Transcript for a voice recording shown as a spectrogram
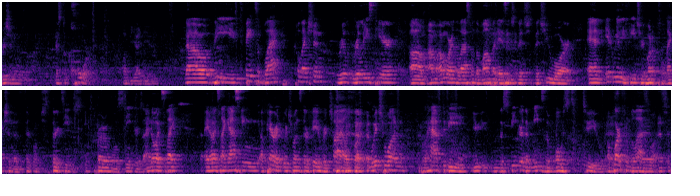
original, that's the core of the idea. Now, the Fade to Black collection re- released here. Um, I'm, I'm wearing the last one, the Mamba Days that, that, that you wore. And it really featured what a collection of, just 13 incredible sneakers. I know it's like, you know, it's like asking a parent which one's their favorite child, but which one will have to be you, the speaker that means the most to you, apart from the last one. That's so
